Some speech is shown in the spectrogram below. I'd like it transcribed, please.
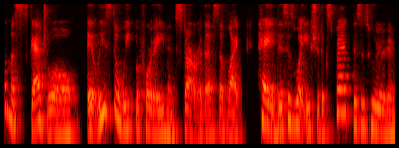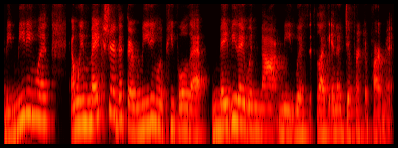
them a schedule at least a week before they even start with us of like, hey, this is what you should expect. This is who you're going to be meeting with. And we make sure that they're meeting with people that maybe they would not meet with like in a different department.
